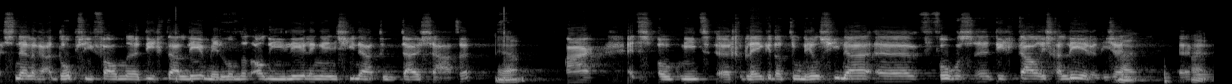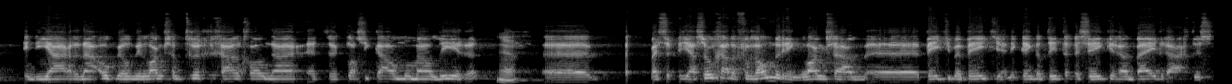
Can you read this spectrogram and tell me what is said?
snellere adoptie van digitale leermiddelen, omdat al die leerlingen in China toen thuis zaten. Ja. Maar het is ook niet gebleken dat toen heel China vervolgens digitaal is gaan leren. Die zijn in de jaren daarna ook wel weer langzaam teruggegaan gewoon naar het klassikaal normaal leren. Ja. Maar ja, zo gaat de verandering langzaam, beetje bij beetje. En ik denk dat dit er zeker aan bijdraagt. Dus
